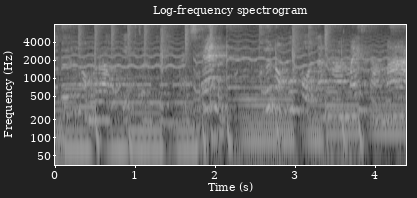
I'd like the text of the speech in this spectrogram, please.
พื้นของเราเปียกจนเกินไปเช่นพื้นของผู้ฝนนะคะไม่สามารถ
